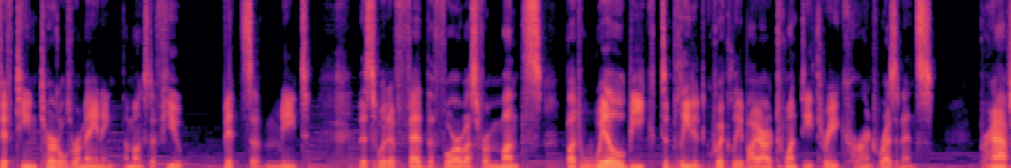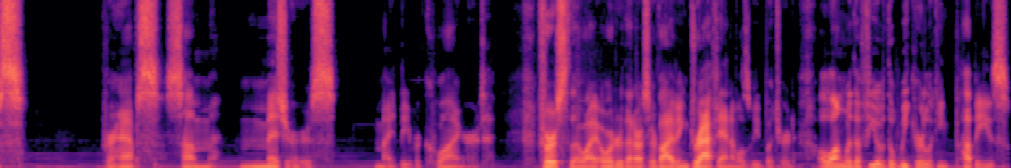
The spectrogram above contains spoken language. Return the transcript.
15 turtles remaining, amongst a few bits of meat. This would have fed the four of us for months, but will be depleted quickly by our 23 current residents. Perhaps, perhaps some measures might be required. First, though, I order that our surviving draft animals be butchered, along with a few of the weaker looking puppies.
